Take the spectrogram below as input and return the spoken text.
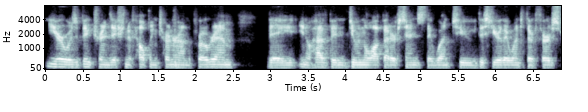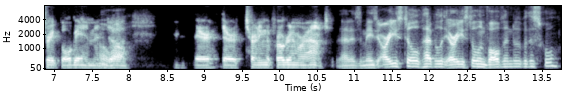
year was a big transition of helping turn around the program. They, you know, have been doing a lot better since they went to this year. They went to their third straight bowl game, and oh, wow. uh, they're they're turning the program around. That is amazing. Are you still heavily? Are you still involved in with the school?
